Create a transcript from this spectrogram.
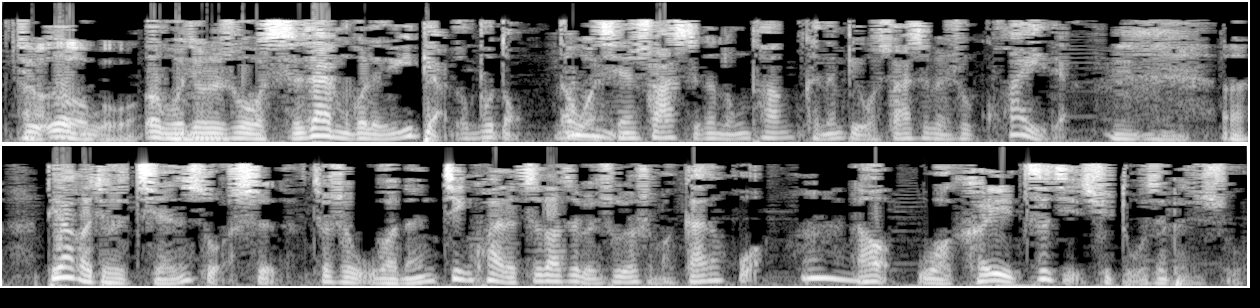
就恶补，恶补就是说我实在模了，一点都不懂，那我先刷十个浓汤，可能比我刷十本书快一点。嗯嗯。呃，第二个就是检索式的，就是我能尽快的知道这本书有什么干货。嗯。然后我可以自己去读这本书。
